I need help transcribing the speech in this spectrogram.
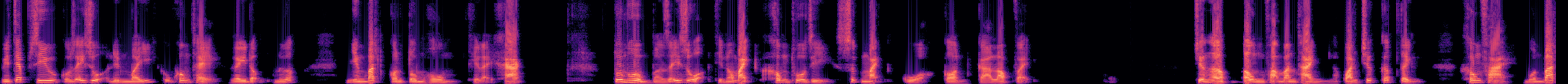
vì tép diêu có dãy ruộng đến mấy cũng không thể gây động nước, nhưng bắt con tôm hùm thì lại khác. Tôm hùm và dãy ruộng thì nó mạnh không thua gì sức mạnh của con cá lóc vậy. Trường hợp ông Phạm Văn Thành là quan chức cấp tỉnh, không phải muốn bắt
